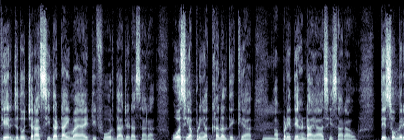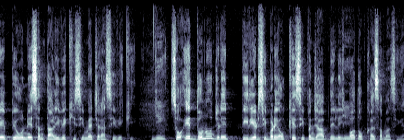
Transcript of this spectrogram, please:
ਫਿਰ ਜਦੋਂ 84 ਦਾ ਟਾਈਮ ਆਇਆ 84 ਦਾ ਜਿਹੜਾ ਸਾਰਾ ਉਹ ਅਸੀਂ ਆਪਣੀਆਂ ਅੱਖਾਂ ਨਾਲ ਦੇਖਿਆ ਆਪਣੇ ਤੇ ਹੰਡਾਇਆ ਅਸੀਂ ਸਾਰਾ ਉਹ। ਤੇ ਸੋ ਮੇਰੇ ਪਿਓ ਨੇ 47 ਵੇਖੀ ਸੀ ਮੈਂ 84 ਵੇਖੀ। ਜੀ। ਸੋ ਇਹ ਦੋਨੋਂ ਜਿਹੜੇ ਪੀਰੀਅਡ ਸੀ ਬੜੇ ਔਖੇ ਸੀ ਪੰਜਾਬ ਦੇ ਲਈ ਬਹੁਤ ਔਖਾ ਸਮਾਂ ਸੀਗਾ।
